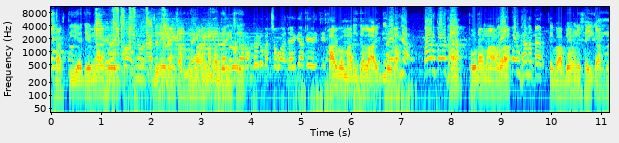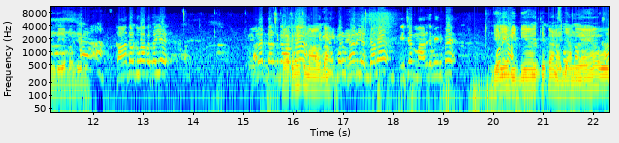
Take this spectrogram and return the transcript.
ਸ਼ਕਤੀ ਹੈ ਜਿਹੜਾ ਇਹ ਇਹ ਨਾ ਕਰ ਦਿੰਦਾ ਨਾ ਬੰਦੇ ਨੂੰ ਸਹੀ। ਹਰ ਬਿਮਾਰੀ ਦਾ ਇਲਾਜ ਥੋੜਾ ਪੈਰ ਉੱਪਰ ਉਠਾ ਥੋੜਾ ਮਾਰਦਾ ਤੇ ਬਾਬੇ ਹੁਣੇ ਸਹੀ ਕਰ ਦਿੰਦੇ ਆ ਬੰਦੇ ਨੂੰ। ਕਾਂ ਦਰਦ ਹੁਆ ਬਤਾਈਏ। ਅਰੇ ਦਰਦ ਕਾ ਕਿ ਦਾ। ਉੱਪਰ ਉਠਾ ਰਹੀ ਹੈ ਚੱਲ ਨੀਚੇ ਮਾਰ ਜ਼ਮੀਨ ਪੇ। ਜਿਹੜੀਆਂ ਬੀਬੀਆਂ ਇੱਥੇ ਭੈਣਾਂ ਜਾਂਦੀਆਂ ਆ ਉਹ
